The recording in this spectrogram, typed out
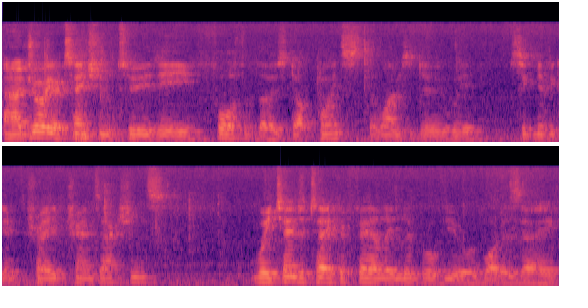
And I draw your attention to the fourth of those dot points, the one to do with significant trade transactions. We tend to take a fairly liberal view of what is a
